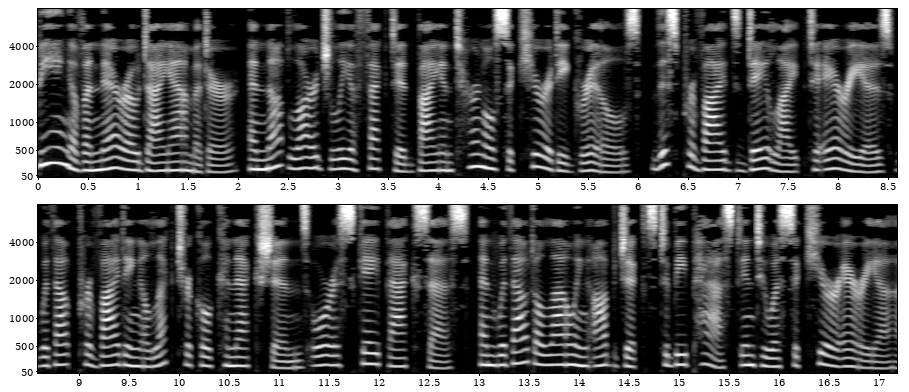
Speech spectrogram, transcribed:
Being of a narrow diameter, and not largely affected by internal security grills, this provides daylight to areas without providing electrical connections or escape access, and without allowing objects to be passed into a secure area.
